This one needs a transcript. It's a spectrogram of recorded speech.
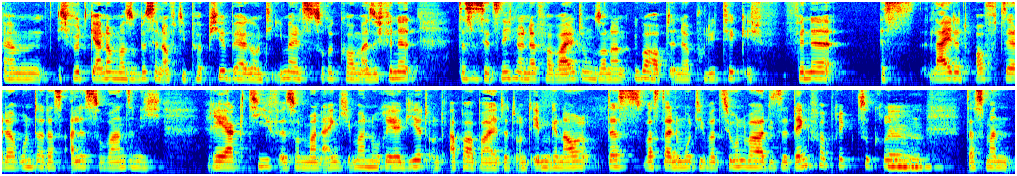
Ähm, ich würde gerne noch mal so ein bisschen auf die Papierberge und die E-Mails zurückkommen. Also ich finde, das ist jetzt nicht nur in der Verwaltung, sondern überhaupt in der Politik. Ich finde, es leidet oft sehr darunter, dass alles so wahnsinnig reaktiv ist und man eigentlich immer nur reagiert und abarbeitet. Und eben genau das, was deine Motivation war, diese Denkfabrik zu gründen, mhm. dass man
